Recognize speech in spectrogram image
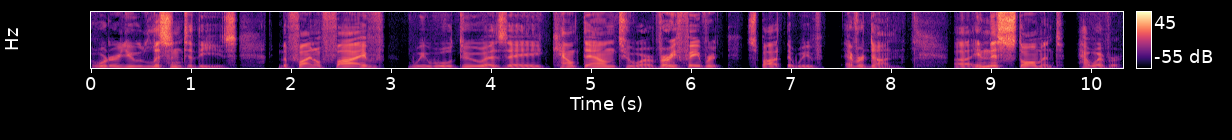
order you listen to these. The final five we will do as a countdown to our very favorite spot that we've ever done. Uh, in this installment, however,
